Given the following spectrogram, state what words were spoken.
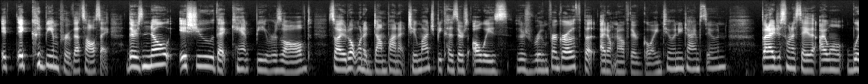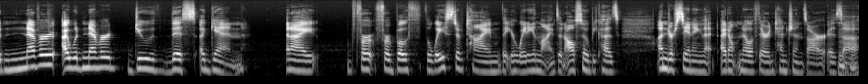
it, it could be improved that's all i'll say. There's no issue that can't be resolved so i don't want to dump on it too much because there's always there's room for growth but i don't know if they're going to anytime soon. But i just want to say that i will would never i would never do this again and i for for both the waste of time that you're waiting in lines and also because understanding that i don't know if their intentions are as uh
